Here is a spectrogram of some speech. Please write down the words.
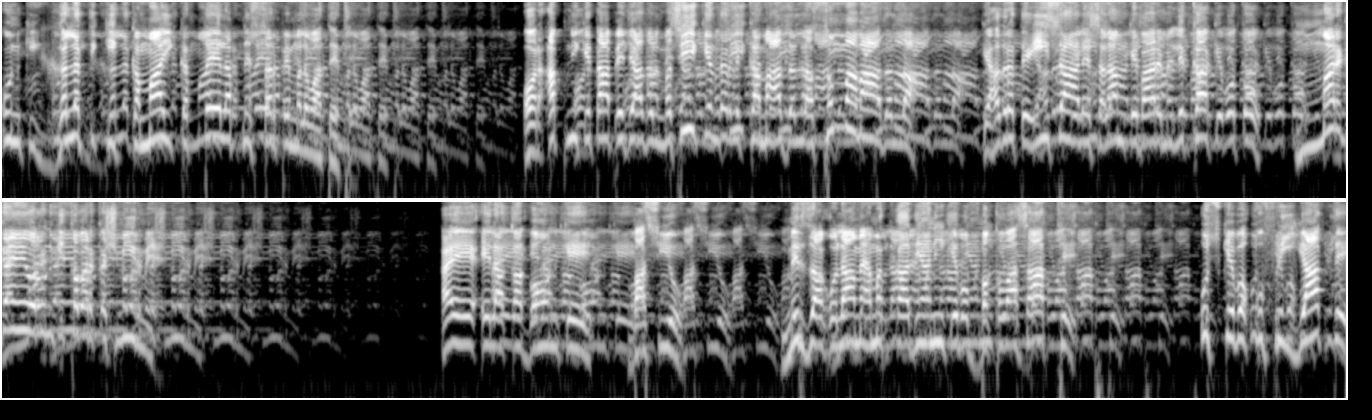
उनकी गलती की कमाई का तेल अपने सर पे मलवाते थे। और अपनी किताब एजाजुल मसीह के अंदर लिखा माजल्ला सुम्मा माजल्ला कि हज़रत ईसा सलाम के बारे में लिखा कि वो तो मर गए और उनकी कबर कश्मीर में। इलाका बौन के बासियों मिर्ज़ा गुलाम अहमद कादियानी के वो बकवासात थे। उसके वो कुफरियात थे।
